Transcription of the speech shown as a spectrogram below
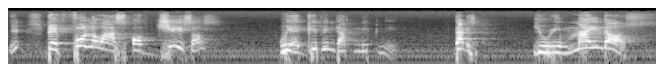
The followers of Jesus were given that nickname. That is, you remind us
